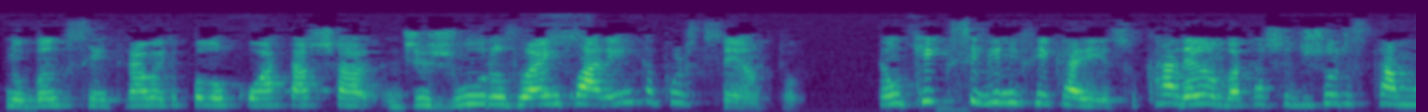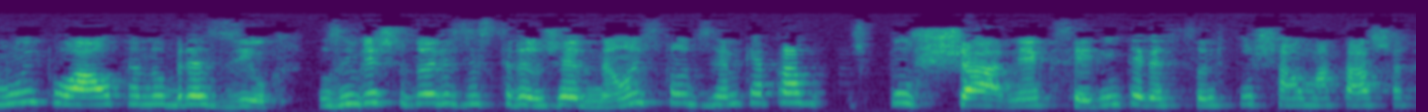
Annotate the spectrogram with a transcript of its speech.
no Banco Central, ele colocou a taxa de juros lá em 40%. Então, o que, que significa isso? Caramba, a taxa de juros está muito alta no Brasil. Os investidores estrangeiros, não estou dizendo que é para puxar, né, que seria interessante puxar uma taxa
